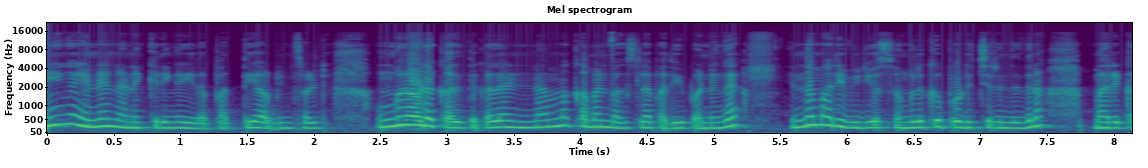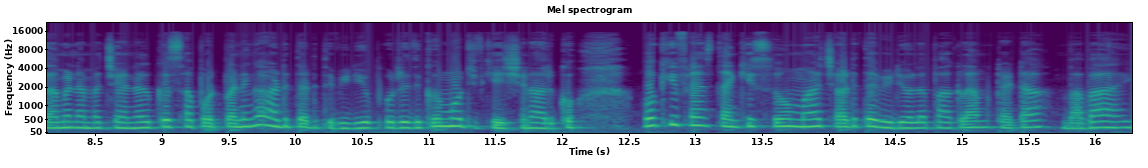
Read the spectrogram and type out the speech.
நீங்கள் என்ன நினைக்கிறீங்க இதை பற்றி அப்படின்னு சொல்லிட்டு உங்களோட கருத்துக்களை நம்ம கமெண்ட் பாக்ஸில் பதிவு பண்ணுங்கள் இந்த மாதிரி வீடியோஸ் உங்களுக்கு பிடிச்சிருந்ததுன்னா மறக்காமல் நம்ம சேனலுக்கு சப்போர்ட் பண்ணுங்கள் அடுத்தடுத்த வீடியோ போடுறதுக்கு மோட்டிஃபிகேஷனாக இருக்கும். Okay friends thank you so much அடுத்த வீடியோவில் பார்க்கலாம். டட்டா பபாய்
